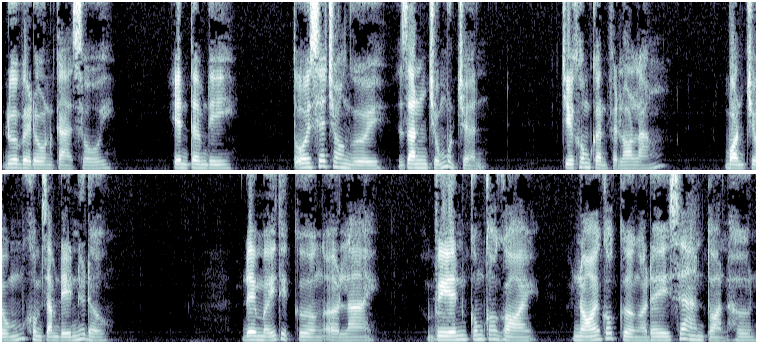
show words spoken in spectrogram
Đưa về đồn cả rồi. Yên tâm đi, Tôi sẽ cho người dằn chúng một trận. Chị không cần phải lo lắng, Bọn chúng không dám đến nữa đâu. Đêm ấy thì Cường ở lại Viên cũng có gọi, Nói có Cường ở đây sẽ an toàn hơn.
